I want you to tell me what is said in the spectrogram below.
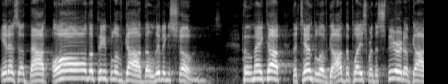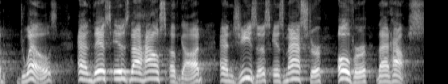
It is about all the people of God, the living stones, who make up the temple of God, the place where the Spirit of God dwells. And this is the house of God, and Jesus is master over that house.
